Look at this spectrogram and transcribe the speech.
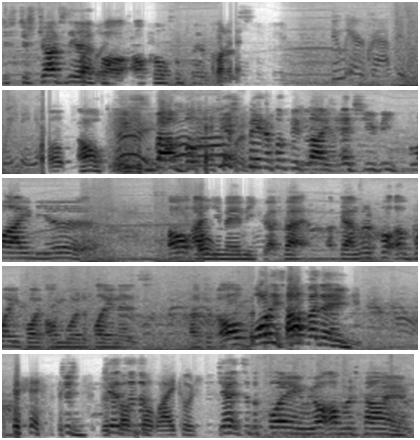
Just, just drive to the Lovely. airport. I'll call something. I'm on it. New aircraft is waiting. at- Oh, Oh, this Rambo just made a fucking like SUV fly in the air. Oh, and Oh. you made me crash. Right, okay, I'm gonna put a waypoint on where the plane is. I'm go- Oh, what is happening? Just the get to the don't like us. get to the plane. We don't have much time.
